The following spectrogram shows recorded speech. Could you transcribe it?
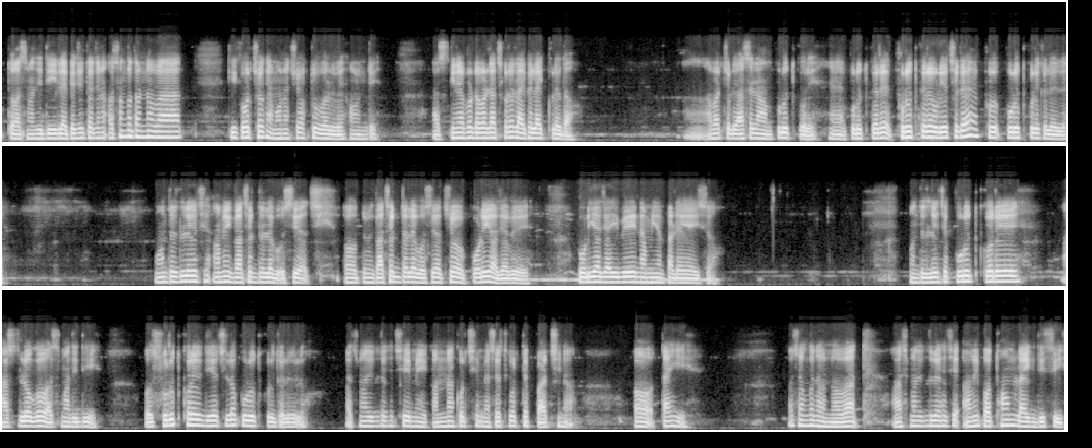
তো আসমা দিদি লাইভে যুক্ত জন্য অসংখ্য ধন্যবাদ। কি করছ, কেমন আছো, একটু বলবে কমেন্টে আর স্ক্রিনের উপর ডবল টাচ করে লাইভে লাইক করে দাও। আবার চলে আসলাম পুরুত করে। হ্যাঁ পুরুত করে ফুরুত করে উড়িয়েছিলে পুরুত করে চলে এলে। মমতাজ লেগেছে, আমি গাছের ডালে বসে আছি। ও, তুমি গাছের ডালে বসে আছো, পড়িয়া যাবে। পড়িয়া যাইবে, নামিয়া পালিয়ে আইসো। মমতাজ লিখেছে পুরুত করে আসলো গো আসমা দিদি। ও সুরুত করে দিয়েছিল, পুরুত করে চলে এলো। আসমা দিদি লিখেছে মেয়ে কান্না করছে মেসেজ করতে পারছি না। ও, তাই? অসংখ্য ধন্যবাদ। আসমা দিদি লিখেছে, আমি প্রথম লাইক দিছি।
